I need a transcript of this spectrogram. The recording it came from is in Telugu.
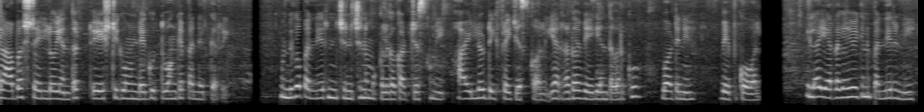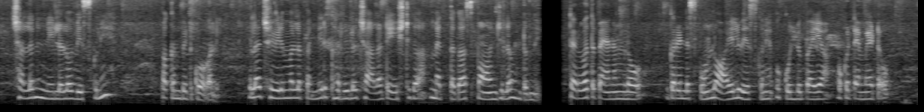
డాబా స్టైల్లో ఎంత టేస్టీగా ఉండే గుత్తి వంకాయ పన్నీర్ కర్రీ. ముందుగా పన్నీర్ని చిన్న చిన్న ముక్కలుగా కట్ చేసుకుని ఆయిల్లో డీప్ ఫ్రై చేసుకోవాలి. ఎర్రగా వేగేంత వరకు వాటిని వేపుకోవాలి. ఇలా ఎర్రగా వేగిన పన్నీర్ని చల్లని నీళ్ళలో వేసుకుని పక్కన పెట్టుకోవాలి. ఇలా చేయడం వల్ల పన్నీర్ కర్రీలో చాలా టేస్ట్గా మెత్తగా స్పాంజ్లా ఉంటుంది. తర్వాత ప్యానంలో ఒక రెండు స్పూన్లు ఆయిల్ వేసుకుని ఒక ఉల్లిపాయ ఒక టమాటో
